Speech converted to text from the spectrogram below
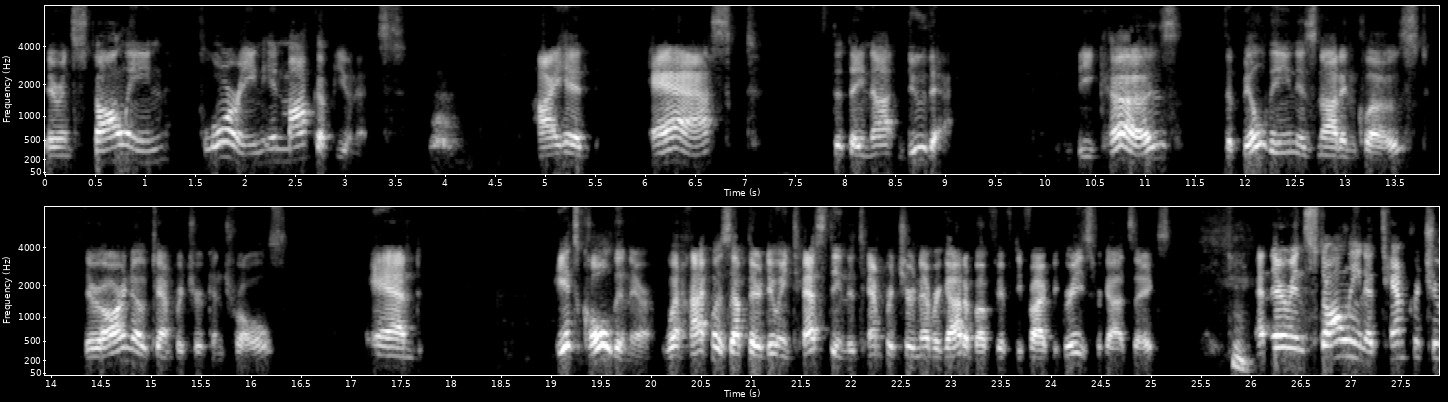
They're installing flooring in mock up units. I had asked that they not do that because the building is not enclosed there are no temperature controls. And it's cold in there. When I was up there doing testing, the temperature never got above 55 degrees, for God's sakes. Hmm. And they're installing a temperature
